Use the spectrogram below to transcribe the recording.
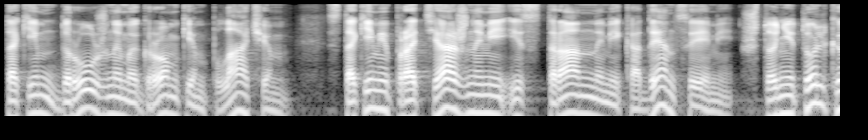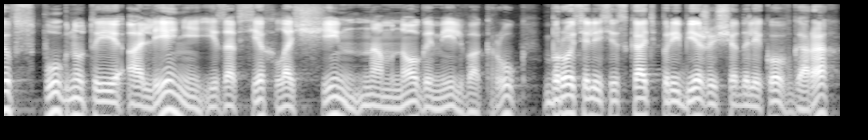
таким дружным и громким плачем, с такими протяжными и странными каденциями, что не только вспугнутые олени изо всех лощин на много миль вокруг бросились искать прибежища далеко в горах,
